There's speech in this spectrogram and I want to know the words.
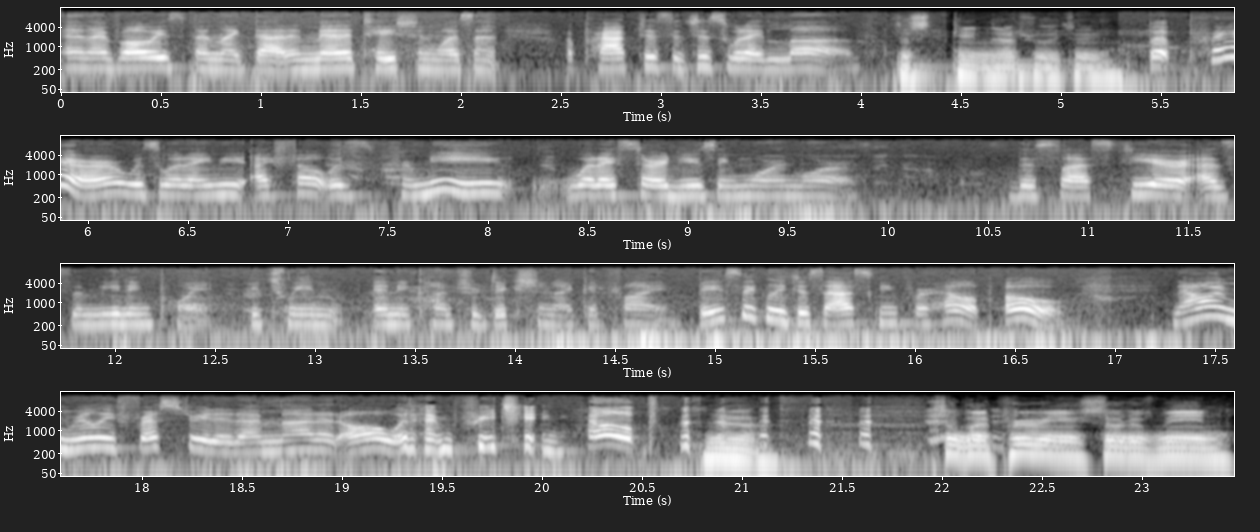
And I've always been like that. And meditation wasn't a practice, it's just what I love. Just came naturally to you. But prayer was what I need. I felt was, for me, what I started using more and more this last year as the meeting point between any contradiction I could find. Basically, just asking for help. Oh, now I'm really frustrated. I'm not at all what I'm preaching. Help. Yeah. so by prayer, you sort of mean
